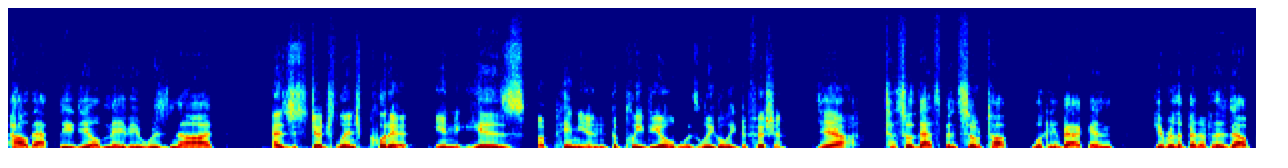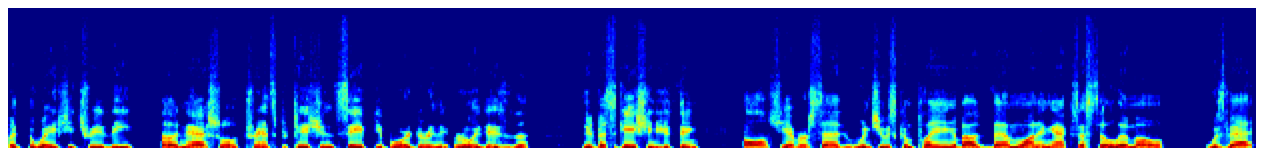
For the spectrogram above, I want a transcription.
how that plea deal maybe was not As Judge Lynch put it, in his opinion, the plea deal was legally deficient. Yeah. So that's been so tough looking back and give her the benefit of the doubt. But the way she treated the uh, National Transportation Safety Board during the early days of the, the investigation, you think all she ever said when she was complaining about them wanting access to the limo was that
